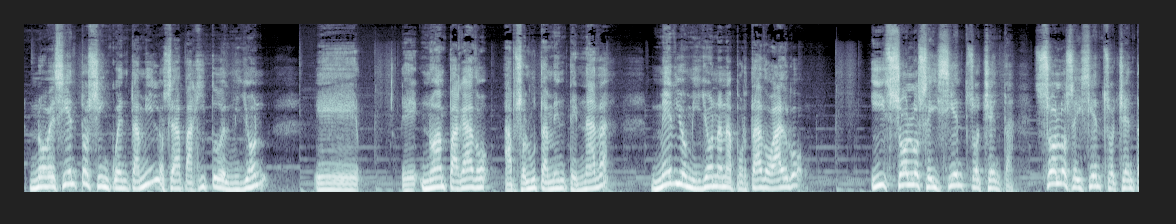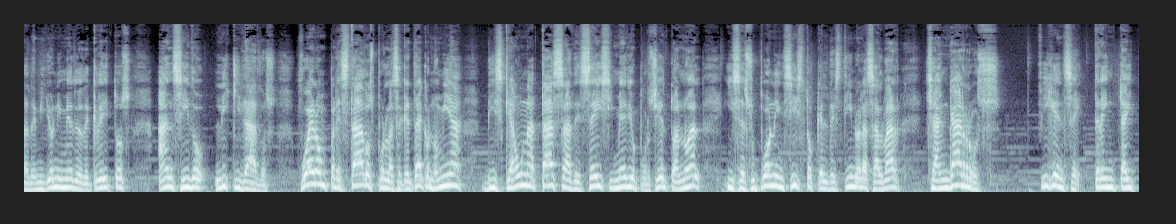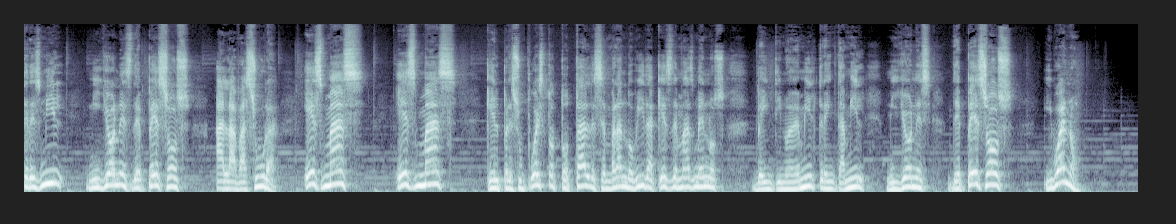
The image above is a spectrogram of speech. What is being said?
950 mil, o sea, bajito del millón, eh, eh, no han pagado absolutamente nada medio millón han aportado algo y solo 680, solo 680 de millón y medio de créditos han sido liquidados. Fueron prestados por la Secretaría de Economía, disque a una tasa de 6,5% anual y se supone, insisto, que el destino era salvar changarros. Fíjense, 33 mil millones de pesos a la basura. Es más, es más que el presupuesto total de Sembrando Vida, que es de más o menos 29 mil, 30 mil millones de pesos. Y bueno,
